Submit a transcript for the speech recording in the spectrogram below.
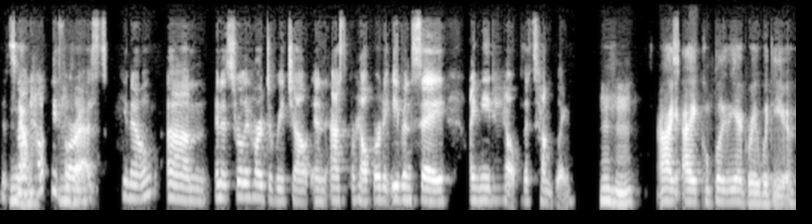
it's not healthy for Mhm. us you know um and it's really hard to reach out and ask for help or to even say i need help that's humbling Mm-hmm. I I completely agree with you.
